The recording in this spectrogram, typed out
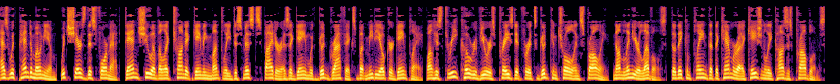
As with Pandemonium, which shares this format, Dan Hsu of Electronic Gaming Monthly dismissed Spider as a game with good graphics but mediocre gameplay, while his three co-reviewers praised it for its good control and sprawling, non-linear levels, though they complained that the camera occasionally causes problems.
